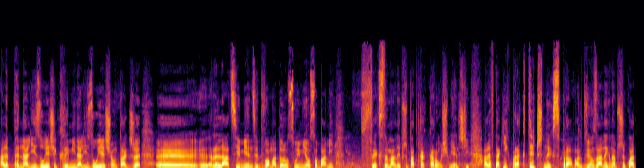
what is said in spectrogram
ale penalizuje się, kryminalizuje się także e, e, relacje między dwoma dorosłymi osobami. W ekstremalnych przypadkach karą śmierci, ale w takich praktycznych sprawach, związanych na przykład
